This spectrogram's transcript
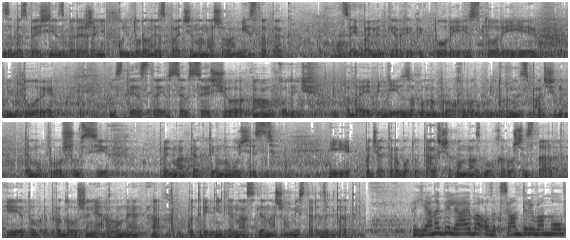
забезпечення збереження культурної спадщини нашого міста. Так, це і пам'ятки архітектури, історії, культури, мистецтва і все, все, що е, входить, підпадає під дію закону про охорону культурної спадщини. Тому прошу всіх приймати активну участь. І почати роботу так, щоб у нас був хороший старт і добре продовження. Головне, е, потрібні для нас, для нашого міста результати. Яна Біляєва, Олександр Іванов,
